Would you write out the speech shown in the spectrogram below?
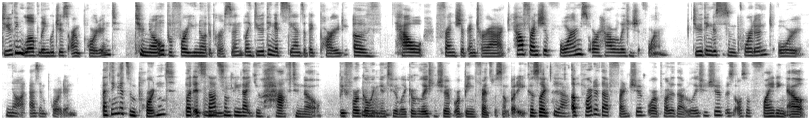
do you think love languages are important to know before you know the person like do you think it stands a big part of how friendship interact how friendship forms or how relationship form do you think this is important or not as important I think it's important, but it's not Mhm. something that you have to know before going Mhm. into like a relationship or being friends with somebody. Because like yeah a part of that friendship or a part of that relationship is also finding out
